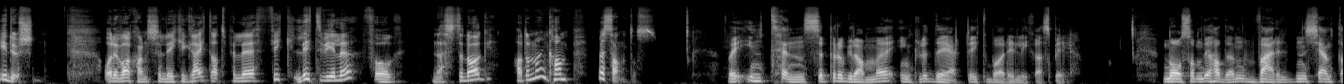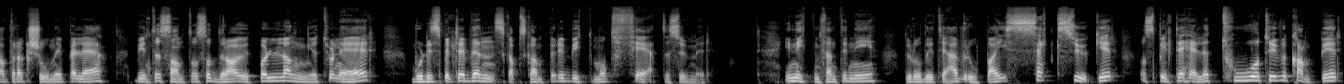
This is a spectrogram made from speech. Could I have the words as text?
i dusjen. Og det var kanskje like greit at Pelé fikk litt hvile, for neste dag hadde han en kamp med Santos. Det intense programmet inkluderte ikke bare ligaspill. Nå som de hadde en verdenskjent attraksjon i Pelé, begynte Santos å dra ut på lange turneer hvor de spilte vennskapskamper i bytte mot fete summer. I 1959 dro de til Europa i seks uker og spilte hele 22 kamper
